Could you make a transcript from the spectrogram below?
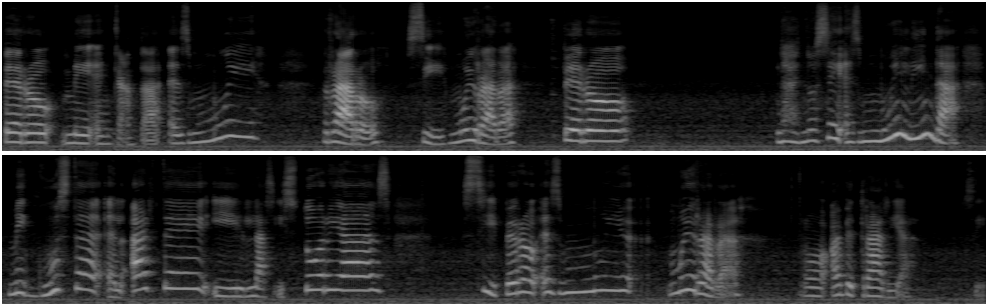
pero me encanta. Es muy raro, sí, muy rara, pero no sé, es muy linda. Me gusta el arte y las historias. Sí, pero es muy, muy rara o arbitraria. Sí.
